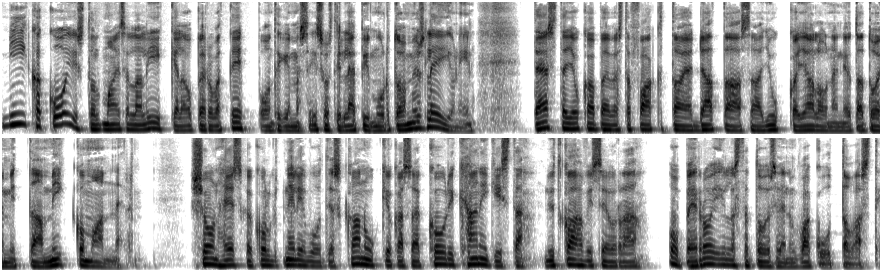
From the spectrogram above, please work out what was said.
Miika Koistolmaisella liikkeellä operoiva Teppo on tekemässä isosti läpimurtoa myös Leijoniin. Tästä jokapäiväistä faktaa ja dataa saa Jukka Jalonen, jota toimittaa Mikko Manner. Sean Heska, 34-vuotias kanuk, joka saa Cody Kanikista nyt kahviseuraa, operoi illasta toiseen vakuuttavasti.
